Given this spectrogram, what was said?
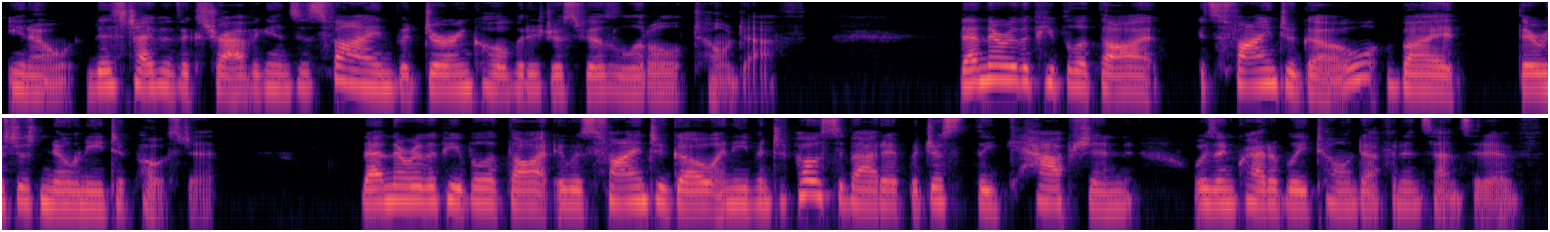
you know, this type of extravagance is fine, but during COVID, it just feels a little tone deaf. Then there were the people that thought it's fine to go, but there was just no need to post it. Then there were the people that thought it was fine to go and even to post about it, but just the caption was incredibly tone deaf and insensitive.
